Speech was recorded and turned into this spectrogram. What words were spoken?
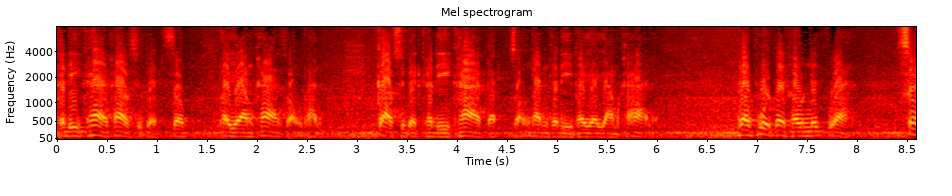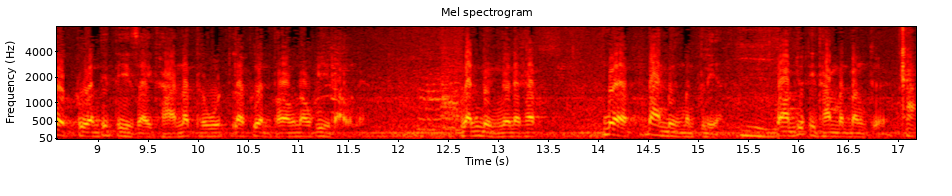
คดีฆ่า91ศพพยายามฆ่า2,000 91 คดีฆ่ากับ 2,000 คดีพยายามฆ่าเนี่ยเราพูดให้เขานึกว่า โซ่ตรวนที่ตีใส่ขานัทวุฒิและเพื่อนพ้องน้องพี่เราเนี่ย วันหนึ่งเนี่ยนะครับ เมื่อบ้านเมืองมันเปลี่ยน ความยุติธรรมมันบังเกิดครับ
